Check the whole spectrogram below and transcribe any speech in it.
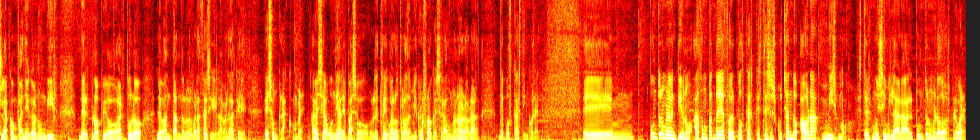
Y le acompañé con un GIF del propio Arturo levantando los brazos y la verdad que es un crack, hombre. A ver si algún día le paso, le traigo al otro lado del micrófono, que será un honor hablar de podcasting con él. Eh, Punto número 21. Haz un pantallazo del podcast que estés escuchando ahora mismo. Este es muy similar al punto número 2, pero bueno.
